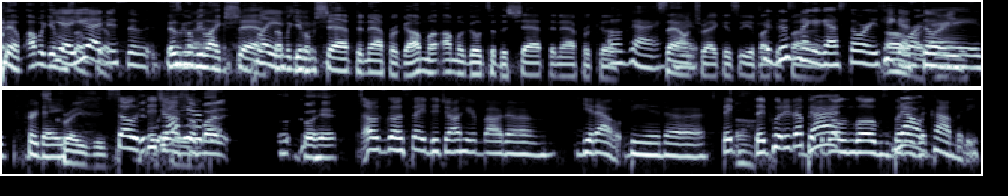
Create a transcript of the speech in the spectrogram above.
pimp. I'm gonna give yeah, him some you gotta pimp. do some. some It's gonna be uh, like Shaft. I'm gonna give him. Shaft in Africa. I'm gonna I'm gonna go to the Shaft in Africa Okay. soundtrack and see if I Because can this find. nigga got stories. He Oh got my stories for days. It's crazy. So Did, did, we y'all have hear? somebody? Uh, Go ahead. I was gonna say, did y'all hear about um Get Out being uh they they put it up at the Golden Globes, but now- as a comedy.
